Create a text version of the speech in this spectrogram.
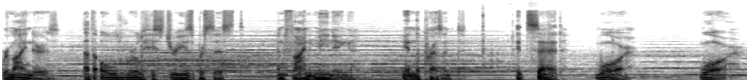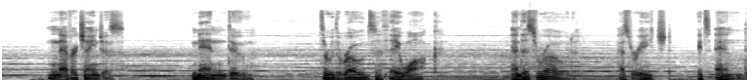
reminders that the old world histories persist and find meaning in the present. It said, war, war never changes. Men do, through the roads they walk. And this road has reached its end.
